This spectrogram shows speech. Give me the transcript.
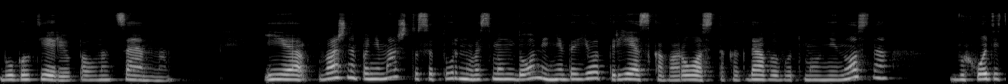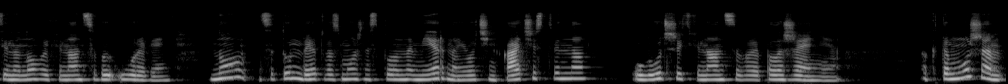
бухгалтерию полноценно. И важно понимать, что Сатурн в восьмом доме не дает резкого роста, когда вы вот молниеносно выходите на новый финансовый уровень. Но Сатурн дает возможность планомерно и очень качественно улучшить финансовое положение. К тому же,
